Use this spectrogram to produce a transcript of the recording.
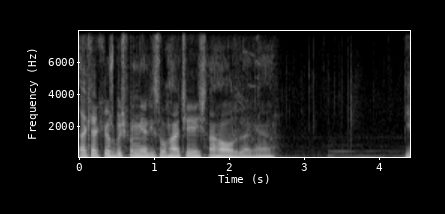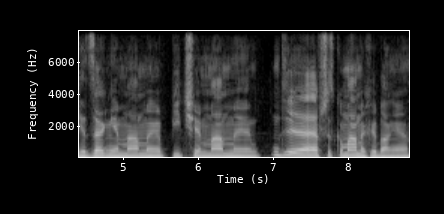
Tak jak już byśmy mieli, słuchajcie, iść na hordę, nie? Jedzenie mamy, picie mamy, nie, wszystko mamy chyba, nie?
